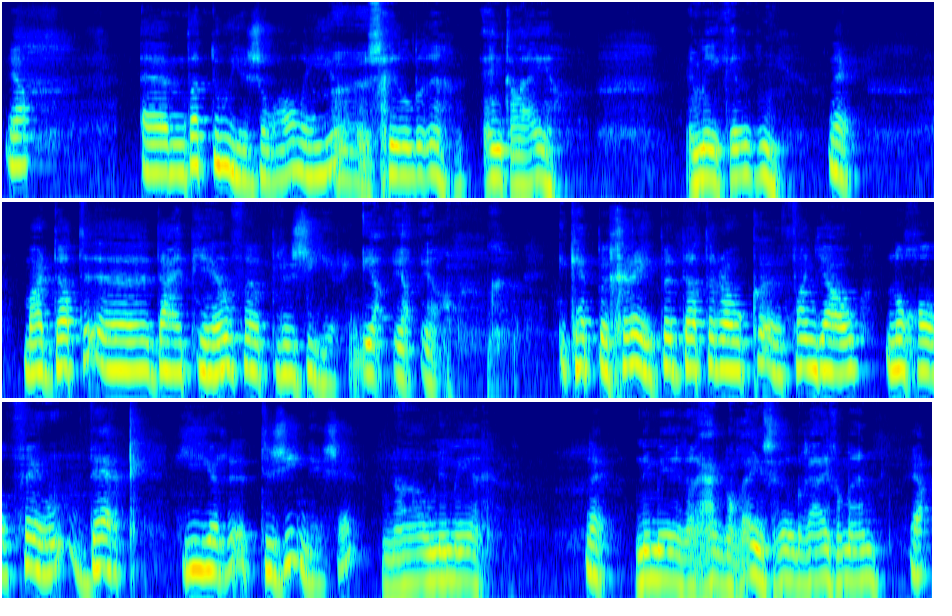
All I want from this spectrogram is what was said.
Ja. Um, wat doe je zoal hier? Uh, schilderen en kleien. En meer ken ik niet. Nee. Maar dat, uh, daar heb je heel veel plezier in. Ja, ja, ja. Ik heb begrepen dat er ook uh, van jou nogal veel werk hier te zien is, hè? Nou, niet meer. Nee niet meer. Er hangt nog één schilderij van mij. Ja.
